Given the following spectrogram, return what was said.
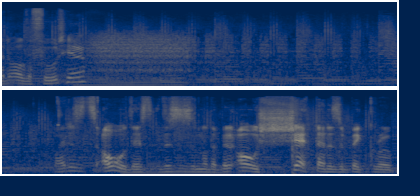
Get all the food here? Why does it? Oh, this this is another building. Oh shit, that is a big group.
